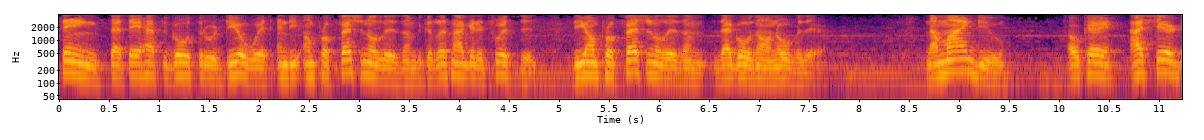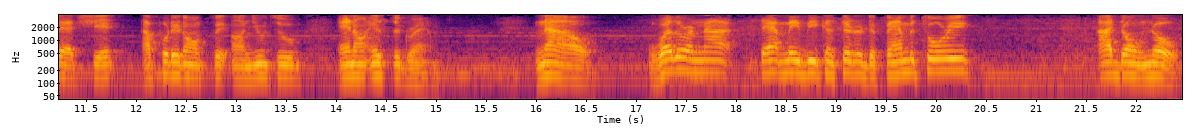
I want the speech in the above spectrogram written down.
things that they have to go through or deal with and the unprofessionalism, because let's not get it twisted, the unprofessionalism that goes on over there. Now, mind you, okay, I shared that shit. I put it on on YouTube and on Instagram. Now, whether or not that may be considered defamatory I don't know.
